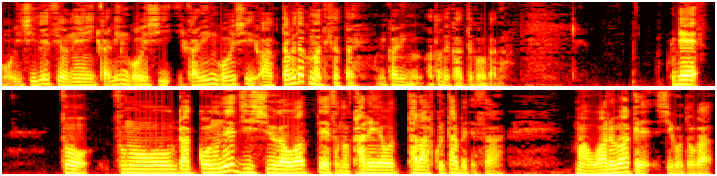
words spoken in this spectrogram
美味しいですよね。イカリング美味しい。イカリング美味しい。あ、食べたくなってきちゃった。イカリング。後で買ってこようかな。で、そう。その学校のね、実習が終わって、そのカレーをたらふく食べてさ、まあ終わるわけ、仕事が。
